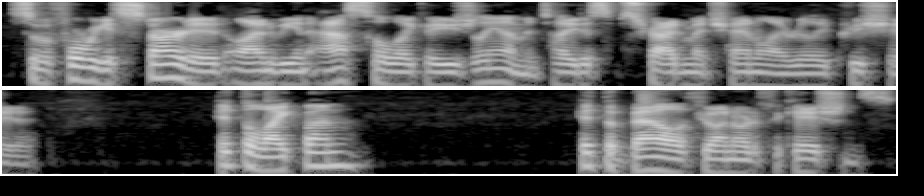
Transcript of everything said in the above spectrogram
So before we get started, allow me to be an asshole like I usually am and tell you to subscribe to my channel. I really appreciate it. Hit the like button. Hit the bell if you want notifications.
